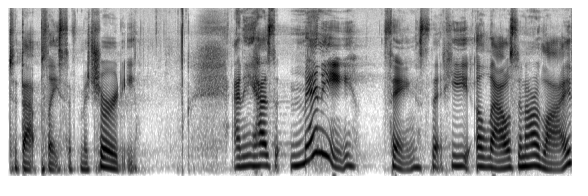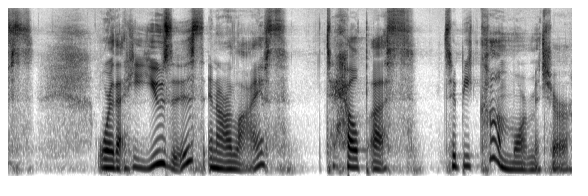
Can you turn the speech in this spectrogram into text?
to that place of maturity. And He has many things that He allows in our lives or that He uses in our lives to help us to become more mature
